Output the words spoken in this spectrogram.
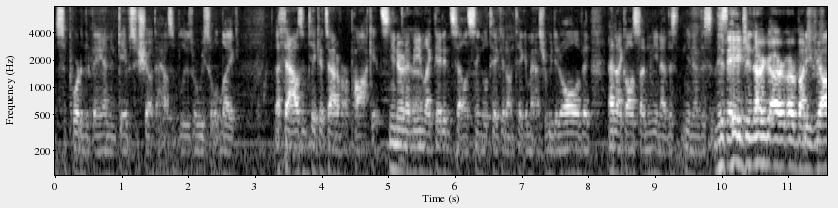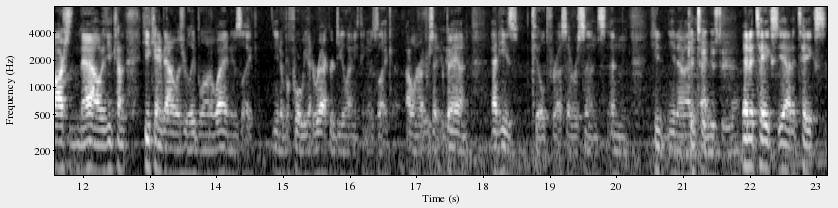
supported the band and gave us a show at the House of Blues where we sold like a thousand tickets out of our pockets. You know what I mean? Like they didn't sell a single ticket on Ticketmaster. We did all of it, and like all of a sudden, you know, this you know this this agent, our, our, our buddy Josh, now he kind of he came down and was really blown away, and he was like, you know, before we had a record deal, or anything, it was like, I want to represent your Yeah. band, and he's killed for us ever since. And he, you know, and- Continues and, to, yeah. And it takes, yeah, and it takes.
